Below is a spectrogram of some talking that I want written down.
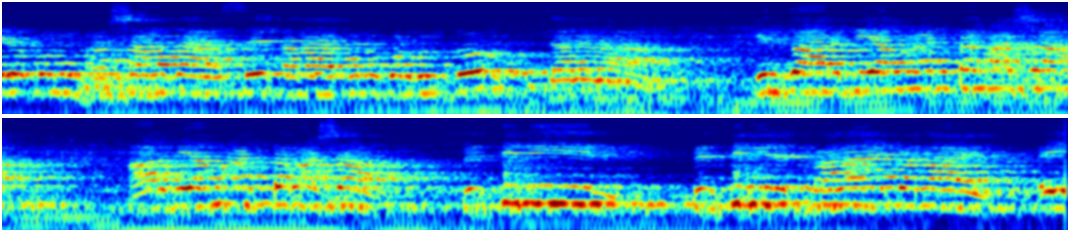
এরকম ভাষা যা আছে তারা এখনও পর্যন্ত জানে না। কিন্তু আরবি এমন একটা ভাষা, আরবি এমন একটা ভাষা, পৃথিবীর পৃথিবীর কানায় কানায় এই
